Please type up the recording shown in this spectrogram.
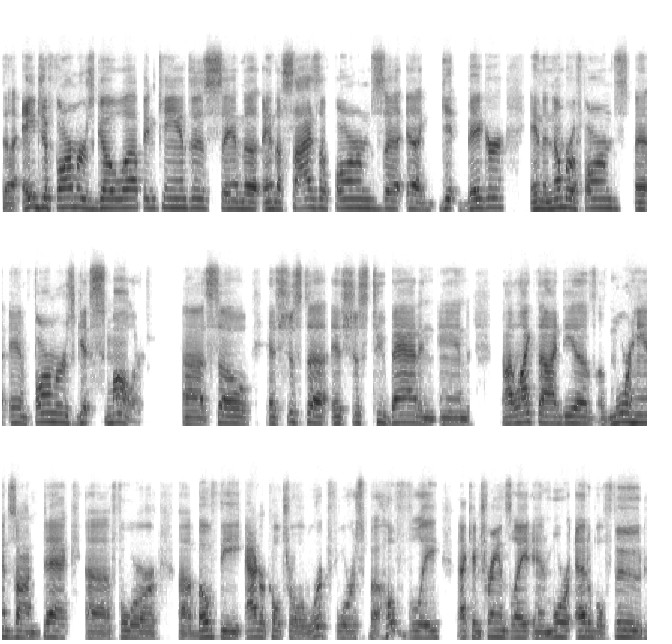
the age of farmers go up in Kansas, and the and the size of farms uh, uh, get bigger, and the number of farms uh, and farmers get smaller. Uh, so it's just uh, it's just too bad, and and I like the idea of, of more hands on deck uh, for uh, both the agricultural workforce, but hopefully that can translate in more edible food,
